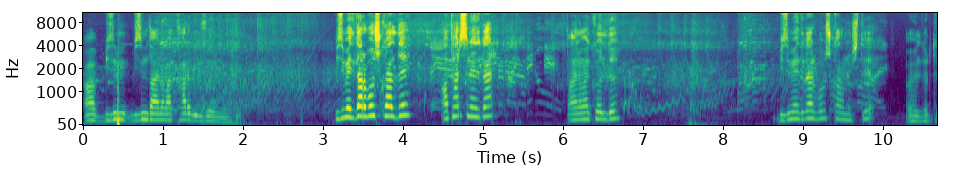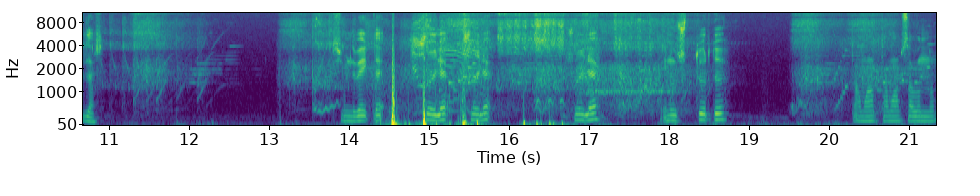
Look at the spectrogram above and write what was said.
Abi bizim bizim Dynamite harbi güzel oynuyor. Bizim Edgar boş kaldı. Atarsın Edgar. Dynamite öldü. Bizim Edgar boş kalmıştı. Öldürdüler. Şimdi bekle. Şöyle, şöyle. Şöyle. Beni uçturdu. Tamam, tamam savundum.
